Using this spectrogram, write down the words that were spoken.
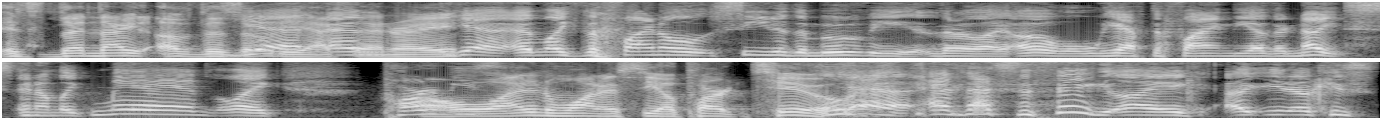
it's the Knight of the Zodiac, and, then, right? Yeah, and like the final scene of the movie, they're like, "Oh, well, we have to find the other knights," and I'm like, "Man, like." Part of me Oh, I didn't want to see a part two. yeah, and that's the thing. Like, uh, you know, because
